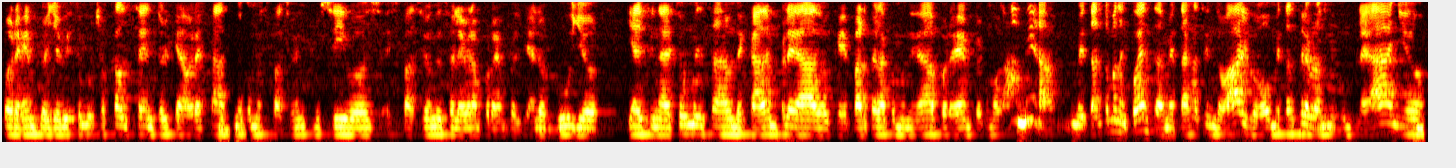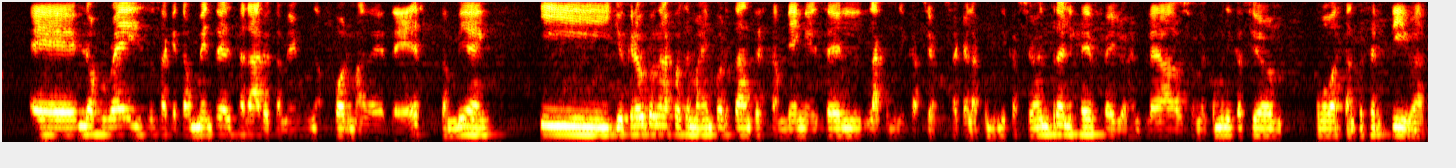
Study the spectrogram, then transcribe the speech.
Por ejemplo, yo he visto muchos call centers que ahora están haciendo como espacios inclusivos, espacios donde celebran, por ejemplo, el Día del Orgullo. Y al final esto es un mensaje donde cada empleado que parte de la comunidad, por ejemplo, como, ah, mira, me están tomando en cuenta, me están haciendo algo, o me están celebrando mi cumpleaños, eh, los raise, o sea, que te aumente el salario también es una forma de, de esto también. Y yo creo que una de las cosas más importantes también es el, la comunicación, o sea, que la comunicación entre el jefe y los empleados es una comunicación como bastante asertiva,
